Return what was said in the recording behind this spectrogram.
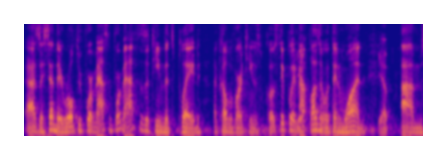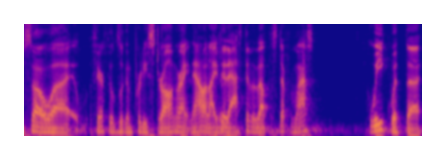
as I said, they rolled through Fort Mass, and Fort Mass is a team that's played a couple of our teams close. They played Mount Pleasant within one. Yep. Um, so uh, Fairfield's looking pretty strong right now, and I did ask them about the stuff from last week with the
